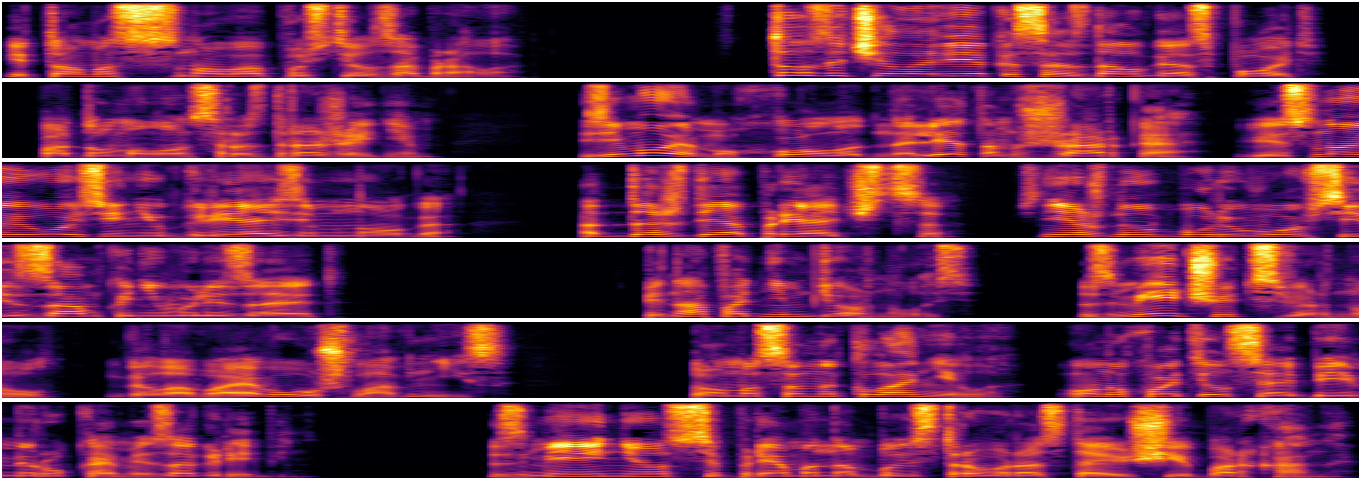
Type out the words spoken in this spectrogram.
и Томас снова опустил забрало. «Что за человека создал Господь?» – подумал он с раздражением. «Зимой ему холодно, летом жарко, весной и осенью грязи много, от дождя прячется, в снежную бурю вовсе из замка не вылезает. Спина под ним дернулась. Змей чуть свернул, голова его ушла вниз. Томаса наклонило, он ухватился обеими руками за гребень. Змей несся прямо на быстро вырастающие барханы.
